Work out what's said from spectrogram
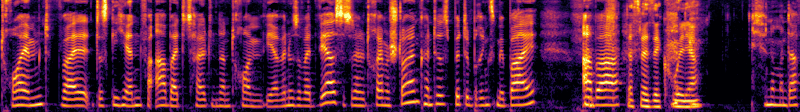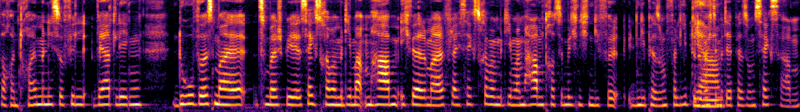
träumt, weil das Gehirn verarbeitet halt und dann träumen wir. Wenn du soweit wärst, dass du deine Träume steuern könntest, bitte bring's mir bei. Aber Das wäre sehr cool, ja. Ich finde, man darf auch in Träume nicht so viel Wert legen. Du wirst mal zum Beispiel Sexträume mit jemandem haben, ich werde mal vielleicht Sexträume mit jemandem haben, trotzdem bin ich nicht in die, in die Person verliebt oder Ja. möchte mit der Person Sex haben.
